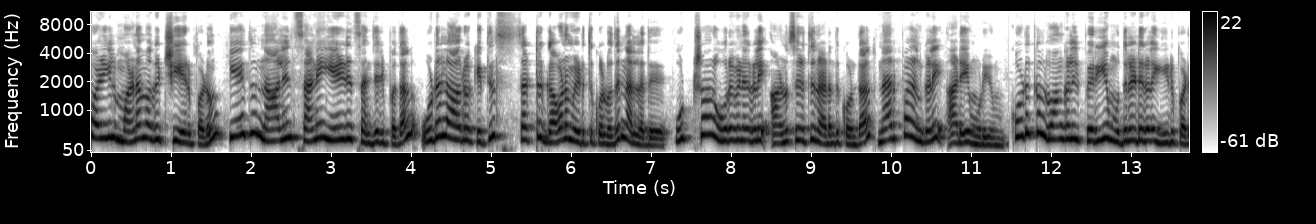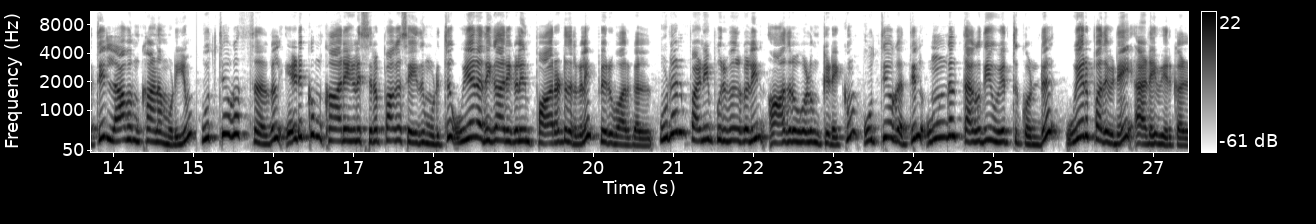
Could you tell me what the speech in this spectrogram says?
வழியில் மன மகிழ்ச்சி ஏற்படும். கேது நாளில் சனி ஏழில் சஞ்சரிப்பதால் உடல் ஆரோக்கியத்தில் சற்று கவனம் எடுத்துக்கொள்வது நல்லது. உற்றார் உறவினர்களை அனுசரித்து நடந்து கொண்டால் நற்பலன்களை அடைய முடியும். கொடுக்கல் வாங்கலில் பெரிய முதலீடுகளை ஈடுபடுத்தி லாபம் காண முடியும். உத்தியோகஸ்தர்கள் எடுக்கும் காரியங்களை சிறப்பாக செய்து முடித்து உயர் அதிகாரிகளின் பாராட்டுதல்களை பெறுவார்கள். உடன் பணிபுரிபவர்களின் ஆதரவுகளும் கிடைக்கும். உத்தியோகத்தில் உங்கள் தகுதி உயர்த்து கொண்டு உயர் பதவினை அடைவீர்கள்.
